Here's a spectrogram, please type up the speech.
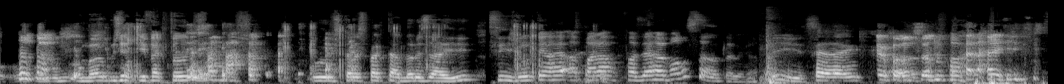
O, o- o- o meu objetivo é que todos os, os telespectadores aí se juntem a- a- para fazer a revolução, tá ligado? É isso. Ai, Revolução no paraíso.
